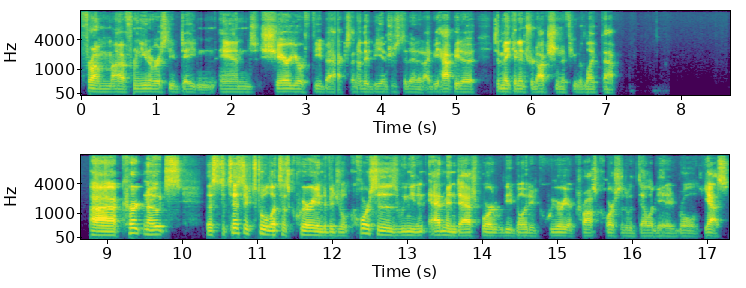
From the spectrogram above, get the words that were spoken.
from uh, from the University of Dayton and share your feedbacks. I know they'd be interested in it. I'd be happy to to make an introduction if you would like that. Uh, Kurt notes The statistics tool lets us query individual courses. We need an admin dashboard with the ability to query across courses with delegated roles. Yes.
